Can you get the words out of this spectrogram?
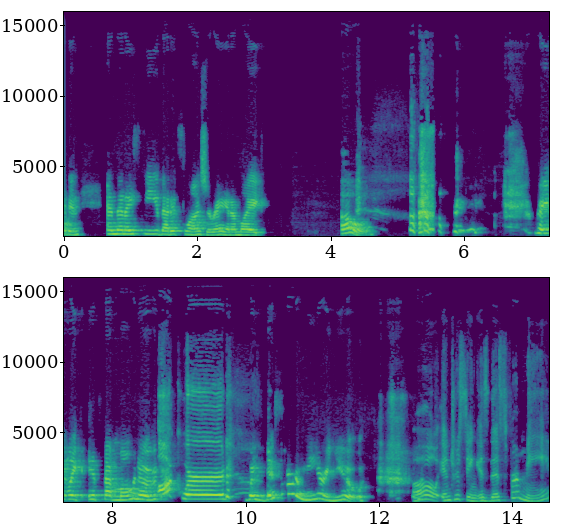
God. And and then I see that it's lingerie and I'm like, oh. right? Like it's that moment of awkward. Was this for me or you? Oh, interesting. Is this for me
